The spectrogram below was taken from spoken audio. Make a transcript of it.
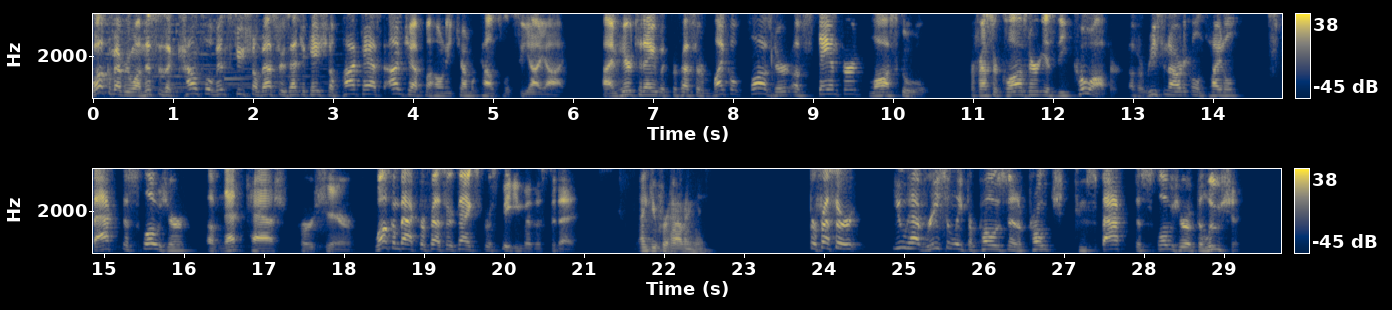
Welcome, everyone. This is a Council of Institutional Investors educational podcast. I'm Jeff Mahoney, General Counsel of CII. I'm here today with Professor Michael Klausner of Stanford Law School. Professor Klausner is the co author of a recent article entitled SPAC Disclosure of Net Cash Per Share. Welcome back, Professor. Thanks for speaking with us today. Thank you for having me. Professor, you have recently proposed an approach to SPAC disclosure of dilution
